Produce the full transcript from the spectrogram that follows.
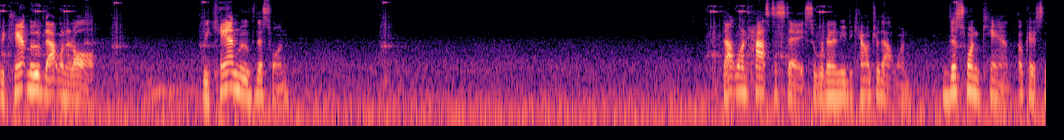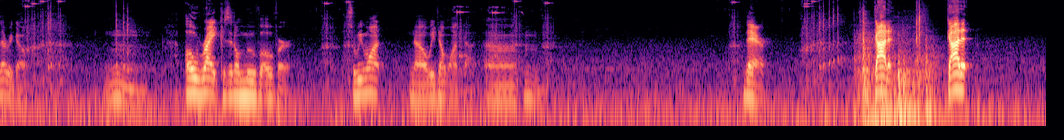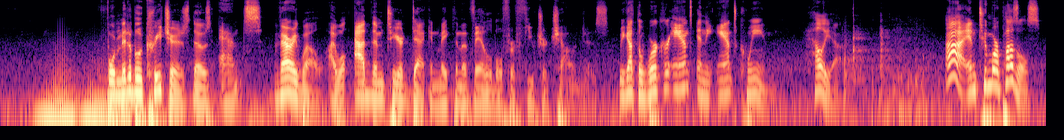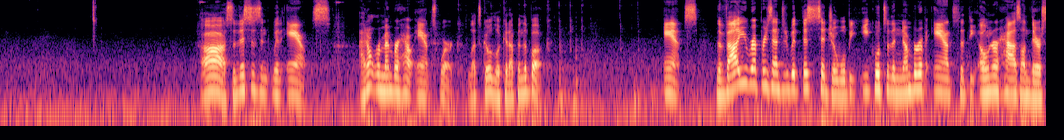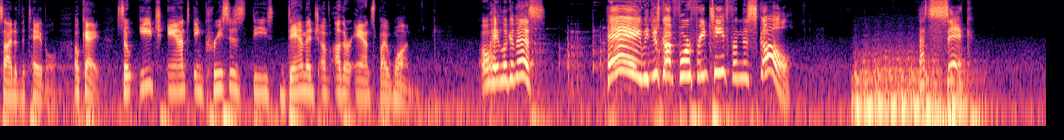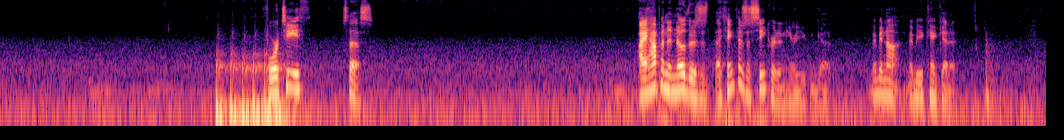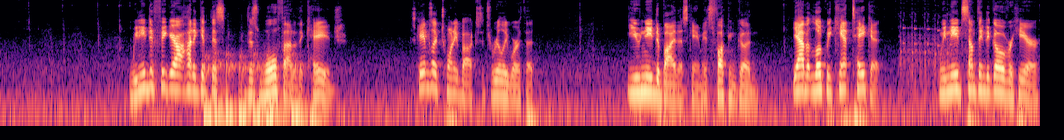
We can't move that one at all. We can move this one. That one has to stay, so we're going to need to counter that one. This one can't. Okay, so there we go. Mm. Oh, right, because it'll move over. So we want no, we don't want that. Uh, hmm. There. Got it. Got it. Formidable creatures, those ants. Very well. I will add them to your deck and make them available for future challenges. We got the worker ant and the ant queen. Hell yeah. Ah, and two more puzzles. Ah, so this isn't with ants. I don't remember how ants work. Let's go look it up in the book. Ants. The value represented with this sigil will be equal to the number of ants that the owner has on their side of the table. Okay, so each ant increases the damage of other ants by one. Oh, hey, look at this. Hey, we just got four free teeth from this skull. That's sick. Four teeth. What's this? I happen to know there's, a, I think there's a secret in here you can get. Maybe not. Maybe you can't get it. We need to figure out how to get this, this wolf out of the cage. This game's like 20 bucks. It's really worth it. You need to buy this game. It's fucking good. Yeah, but look, we can't take it. We need something to go over here.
